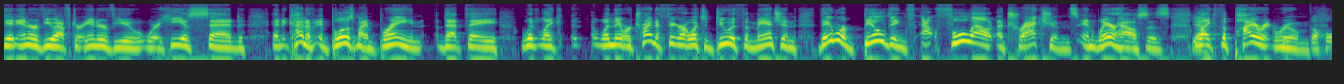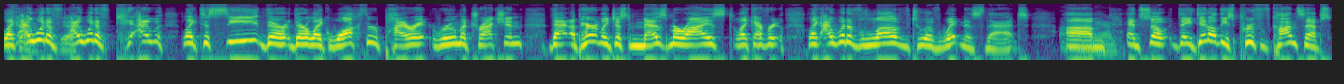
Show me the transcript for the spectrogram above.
did interview after interview where he has said, and it kind of it blows my brain that they would like when they were trying to figure out what to do with the mansion, they were building out, full out attractions and warehouses like the pirate room. The whole like I would have, yeah. I would have, I would like to see their their like walk through pirate room attraction that apparently just mesmerized like every like I would have loved to have witnessed that. um, Oh, man. and so they did all these proof of concepts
